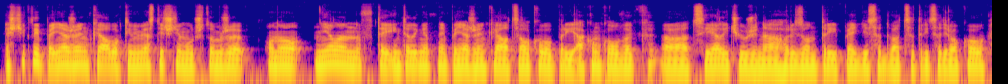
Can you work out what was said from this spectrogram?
Ešte k tej peňaženke alebo k tým investičným účtom, že ono nielen v tej inteligentnej peňaženke, ale celkovo pri akomkoľvek cieli, či už je na horizont 3, 5, 10, 20, 30 rokov,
